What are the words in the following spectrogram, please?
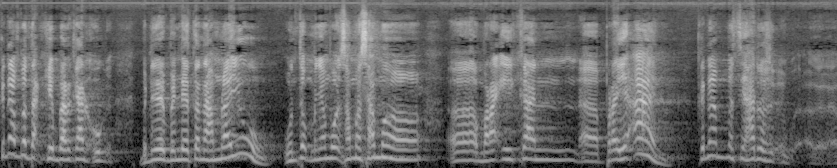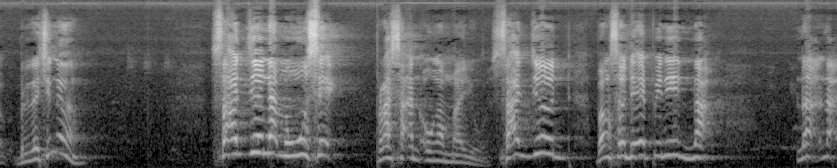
Kenapa tak kibarkan bendera-bendera tanah Melayu untuk menyambut sama-sama uh, meraihkan uh, perayaan? Kenapa mesti harus uh, bendera Cina? Saja nak mengusik perasaan orang Melayu. Saja bangsa DAP ni nak nak nak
